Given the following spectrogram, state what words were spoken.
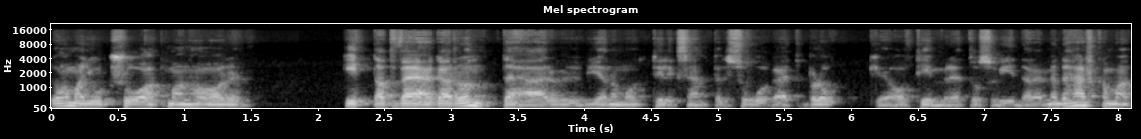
då har man gjort så att man har hittat vägar runt det här genom att till exempel såga ett block av timret och så vidare. Men det här ska man,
